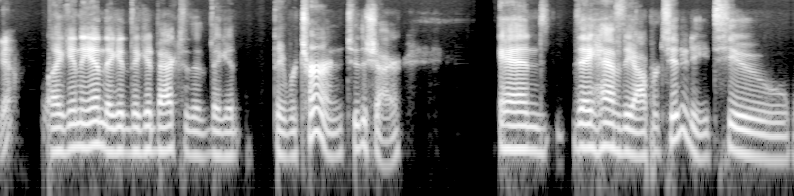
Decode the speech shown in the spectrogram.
Yeah. like in the end they get they get back to the they get they return to the shire and they have the opportunity to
